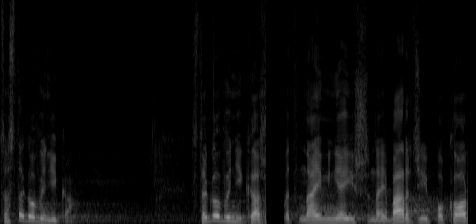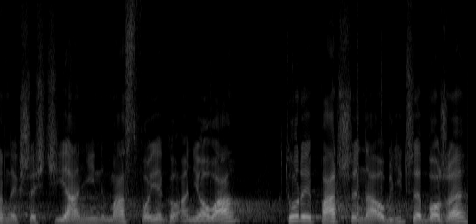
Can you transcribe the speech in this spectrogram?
Co z tego wynika? Z tego wynika, że nawet najmniejszy, najbardziej pokorny chrześcijanin ma swojego anioła, który patrzy na oblicze Boże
